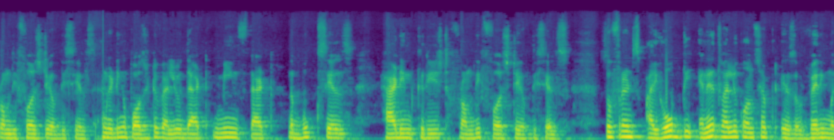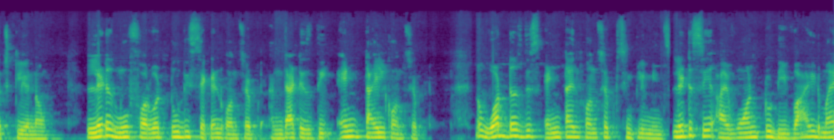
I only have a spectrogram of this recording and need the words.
from the first day of the sales. I'm getting a positive value that means that the book sales had increased from the first day of the sales. So friends i hope the nth value concept is very much clear now. Let us move forward to the second concept and that is the NTILE concept. Now what does this NTILE concept simply means? Let us say i want to divide my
